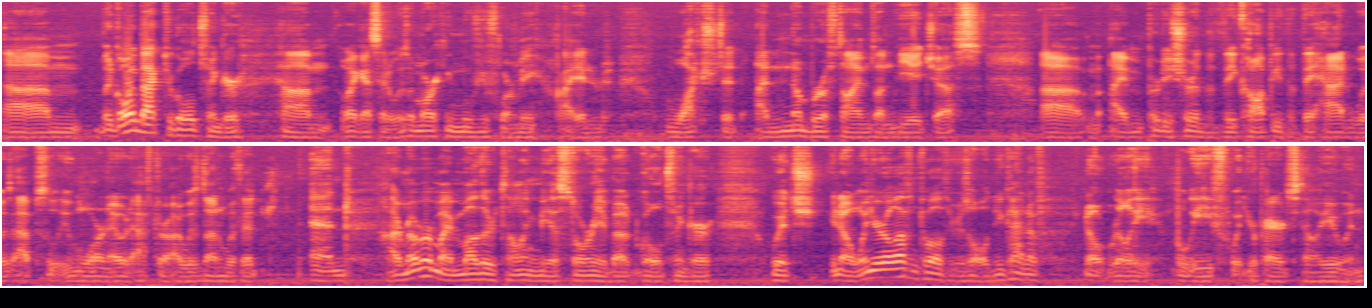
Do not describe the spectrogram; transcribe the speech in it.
Um, but going back to Goldfinger, um, like I said, it was a marking movie for me. I had watched it a number of times on VHS. Um, I'm pretty sure that the copy that they had was absolutely worn out after I was done with it. And I remember my mother telling me a story about Goldfinger, which, you know, when you're 11, 12 years old, you kind of don't really believe what your parents tell you and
